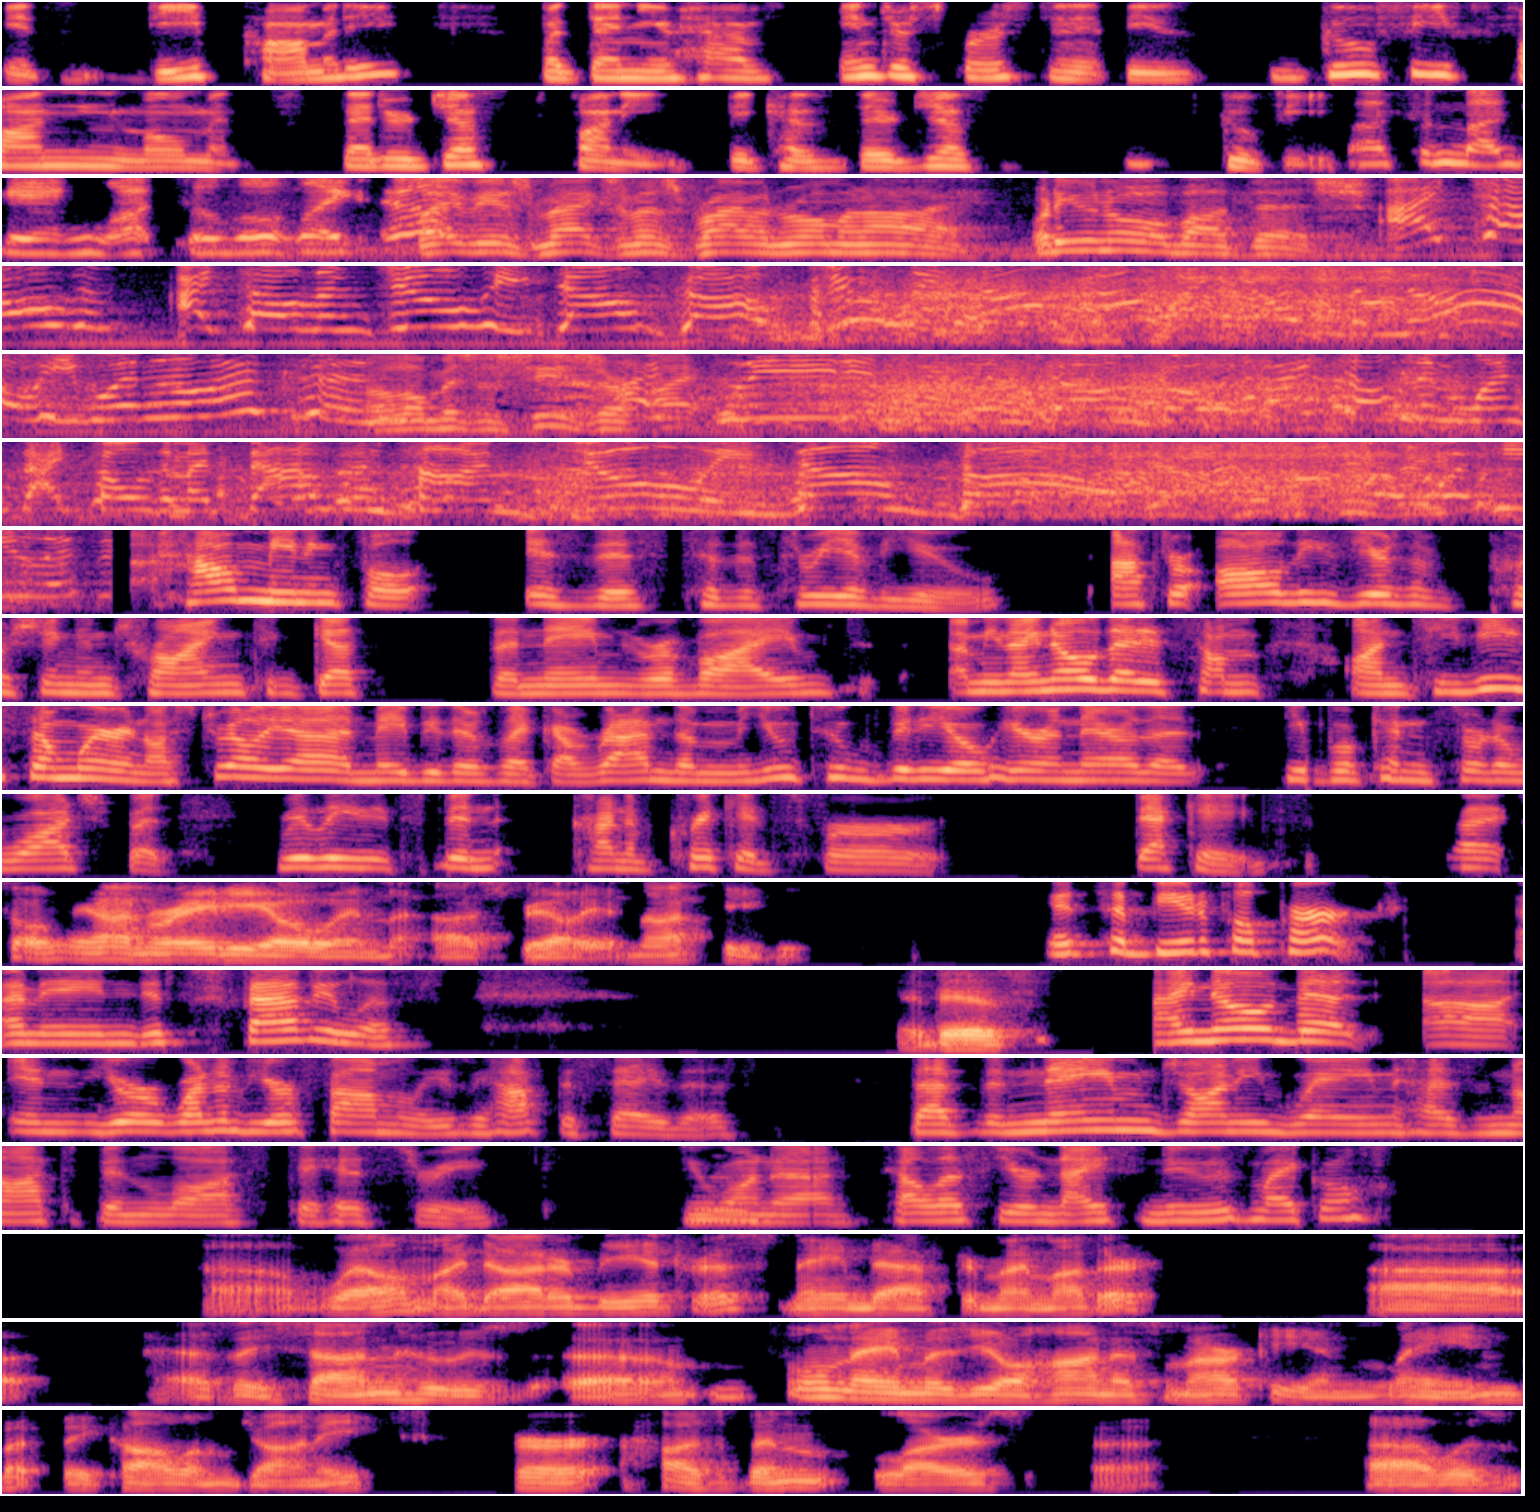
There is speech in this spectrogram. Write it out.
it's deep comedy but then you have interspersed in it these goofy fun moments that are just funny because they're just goofy. Lots of mugging, lots of little like. Oh. Flavius Maximus, Private Roman I. What do you know about this? I told him. I told him, Julie, don't go. Julie, don't go. I told him, but no, he wouldn't listen. Hello, Mrs. Caesar. I, I... pleaded with him, don't go. If I told him once, I told him a thousand times, Julie, don't go. Yeah, Mrs. Caesar. Would he listen? How meaningful is this to the three of you after all these years of pushing and trying to get the name revived I mean, I know that it's some on TV somewhere in Australia, and maybe there's like a random YouTube video here and there that people can sort of watch, but really it's been kind of crickets for decades. Right. It's only on radio in Australia, not TV. It's a beautiful perk. I mean, it's fabulous. It is. I know that uh, in your one of your families, we have to say this, that the name Johnny Wayne has not been lost to history. Do you mm. want to tell us your nice news, Michael? Uh, well, my daughter Beatrice, named after my mother, uh, has a son whose uh, full name is Johannes Markian Lane, but they call him Johnny. Her husband, Lars, uh, uh, was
